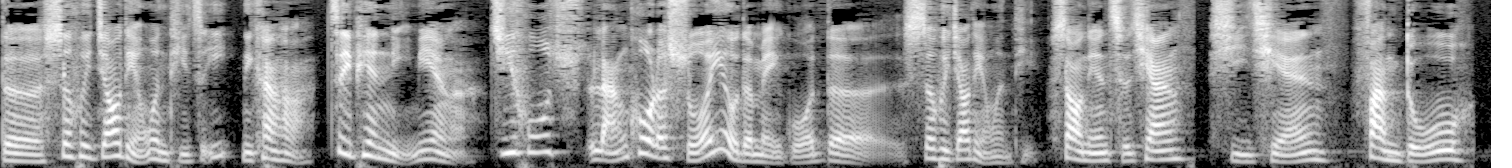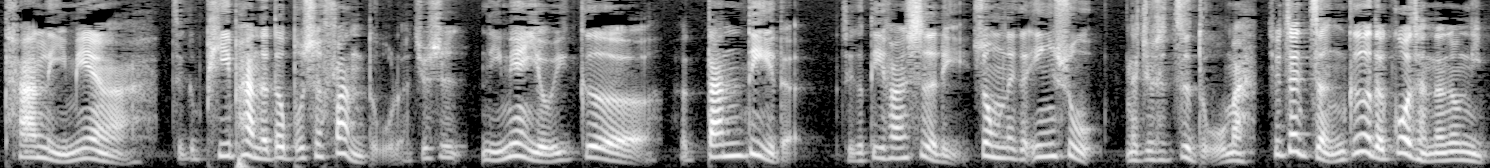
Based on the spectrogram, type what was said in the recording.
的社会焦点问题之一。你看哈，这片里面啊，几乎囊括了所有的美国的社会焦点问题：少年持枪、洗钱、贩毒。它里面啊，这个批判的都不是贩毒了，就是里面有一个当地的。这个地方势力种那个罂粟，那就是制毒嘛。就在整个的过程当中，你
